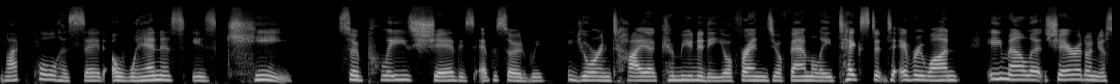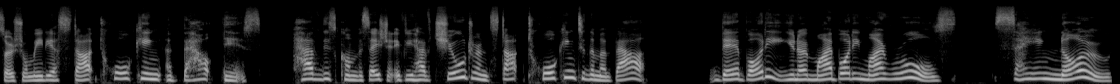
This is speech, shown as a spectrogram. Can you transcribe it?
like Paul has said, awareness is key. So please share this episode with your entire community, your friends, your family. Text it to everyone, email it, share it on your social media. Start talking about this have this conversation. If you have children, start talking to them about their body, you know, my body, my rules, saying no,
